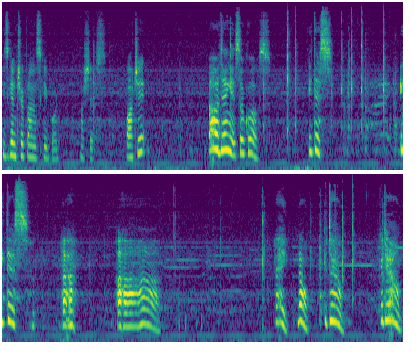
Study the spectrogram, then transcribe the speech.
He's gonna trip on the skateboard. Oh, Watch this. Watch it. Oh, dang it, so close. Eat this. Eat this. Ha ha. Ha ha ha. Hey, no. Get down. Get down.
